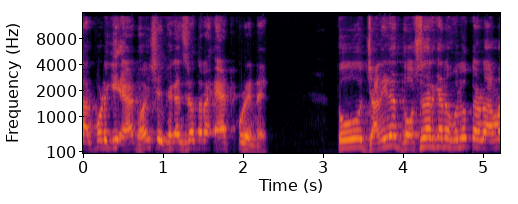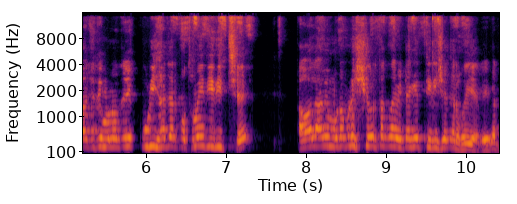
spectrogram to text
তারপরে গিয়ে অ্যাড হয়, সেই ভ্যাকান্সিটা তারা অ্যাড করে নেয়। তো জানি না দশ হাজার কেন হলো, কারণ আমার যদি মনে হতো যে কুড়ি হাজার প্রথমেই দিয়ে দিচ্ছে, তাহলে আমি মোটামুটি শিওর থাকতাম এটাকে তিরিশ হাজার হয়ে যাবে। এবার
